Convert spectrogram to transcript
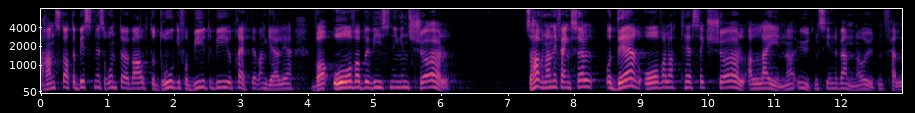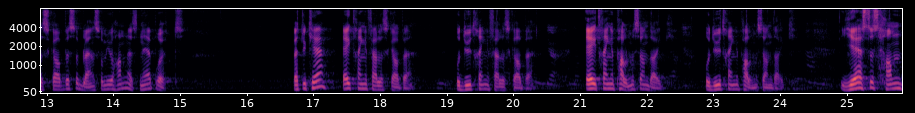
han starta business rundt overalt og drog fra by til by og prekte evangeliet. Var overbevisningen sjøl. Så havner han i fengsel, og der, overlatt til seg sjøl, alene, uten sine venner, uten fellesskapet, så ble han som Johannes, nedbrutt. Vet du hva? Jeg trenger fellesskapet, og du trenger fellesskapet. Jeg trenger palmesøndag, og du trenger palmesøndag. Jesus han,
